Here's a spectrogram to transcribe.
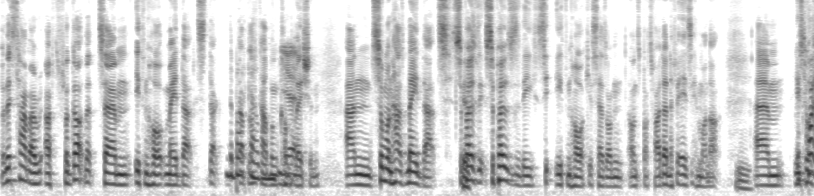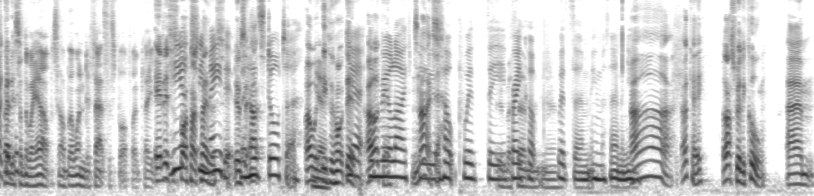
But this time I, I forgot that um, Ethan Hawke made that that, The Black that Black Album. Album, compilation. And someone has made that. Supposedly, supposedly Ethan Hawke, it says on, on Spotify. I don't know if it is him or not. Um, We it's quite good. It's on the way up, so I wonder if that's the Spotify playlist. It is a He Spotify actually playlist. made it, was- for uh, his daughter. Oh, Yeah. Ethan Hawke did. Yeah, oh, in okay. real life to nice. help with the Uma breakup Thurman, yeah. with um, Uma Thurman. Yeah. Ah, okay. Well, that's really cool. Um,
